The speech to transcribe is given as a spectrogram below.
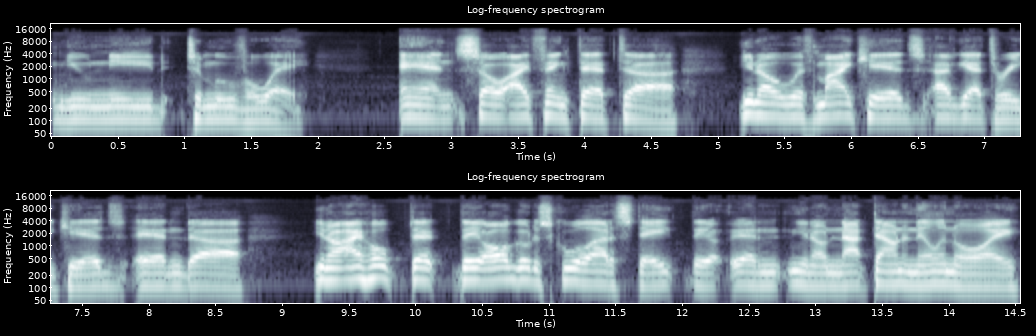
You need to move away, and so I think that uh, you know, with my kids, I've got three kids, and uh, you know, I hope that they all go to school out of state. They and you know, not down in Illinois.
